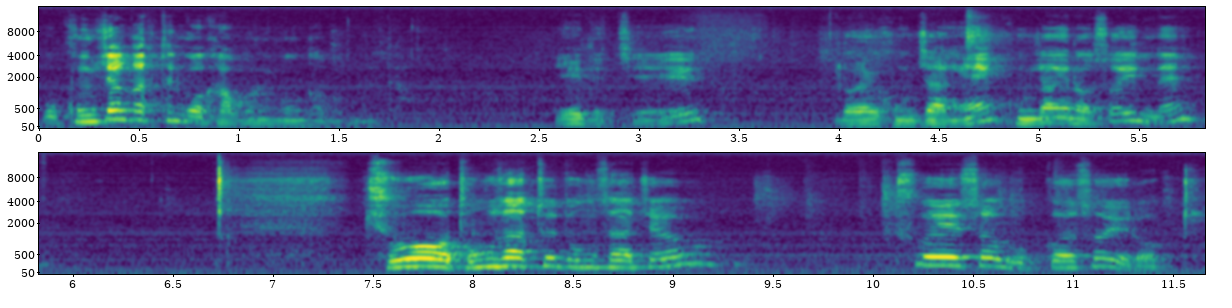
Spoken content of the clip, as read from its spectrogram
뭐 공장 같은 거 가보는 건가 봅니다. 이해됐지? 너의 공장에 공장이라고 써 있네. 주어 동사 투 동사죠. 투에서 묶어서 이렇게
